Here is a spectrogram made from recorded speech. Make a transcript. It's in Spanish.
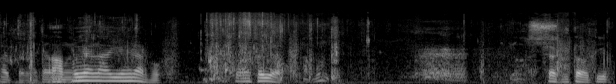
Apóyala ah, pues ahí en el árbol. ¿Cómo soy yo? Dios. Está asustado, tío.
